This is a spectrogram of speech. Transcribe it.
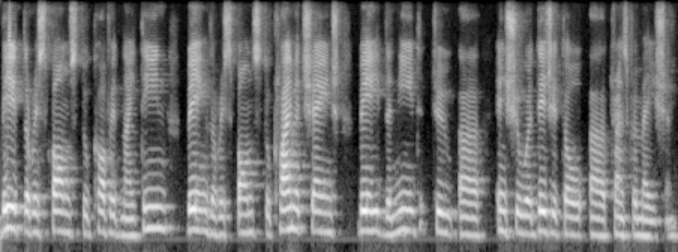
be it the response to COVID-19, being the response to climate change, be it the need to uh, ensure digital uh, transformation.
